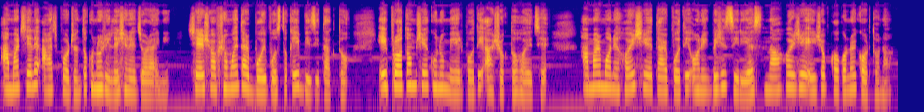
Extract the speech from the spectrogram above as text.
আমার ছেলে আজ পর্যন্ত কোনো রিলেশনে জড়ায়নি। সে সবসময় তার বই পুস্তকেই বিজি থাকতো। এই প্রথম সে কোনো মেয়ের প্রতি আসক্ত হয়েছে। আমার মনে হয় সে তার প্রতি অনেক বেশি সিরিয়াস, না হয় সে এইসব কখনোই করতো না।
